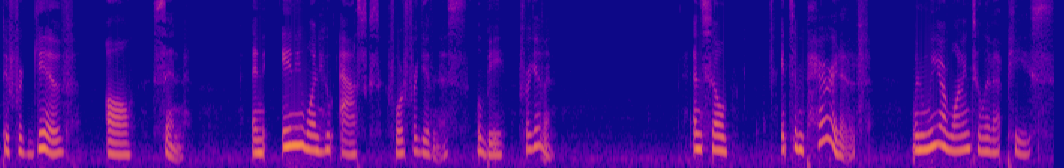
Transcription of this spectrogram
to forgive all sin. And anyone who asks for forgiveness will be forgiven. And so it's imperative when we are wanting to live at peace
